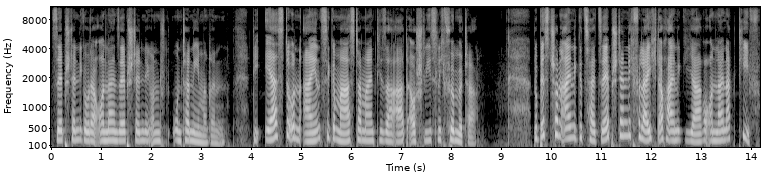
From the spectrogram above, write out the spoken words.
Selbstständige oder Online-Selbstständige und Unternehmerinnen. Die erste und einzige Mastermind dieser Art ausschließlich für Mütter. Du bist schon einige Zeit selbstständig, vielleicht auch einige Jahre online aktiv.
